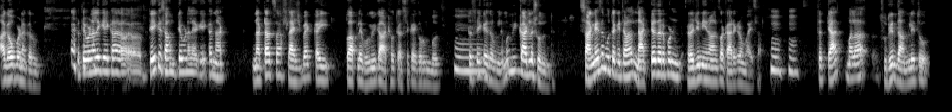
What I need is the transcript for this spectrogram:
आगाऊपणा करून. तर ते म्हणाले की एका ते काय सांग ते म्हणाले की एका नाट नटाचा फ्लॅशबॅक काही तो आपल्या भूमिका आठवते असं काही करून बघ. तसंही काही जमलं नाही. मग मी काढलं शोधून. ते सांगायचं होतं की त्यावेळेला नाट्यदर्पण रजनी नावाचा कार्यक्रम व्हायचा. तर त्यात मला सुधीर दामले तो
